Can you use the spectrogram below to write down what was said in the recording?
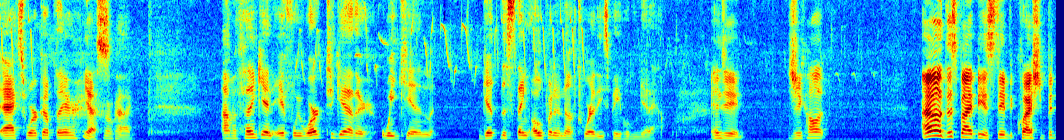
axe work up there. Yes. Okay. I'm thinking if we work together, we can get this thing open enough to where these people can get out. Indeed. Did you call it? I know this might be a stupid question, but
